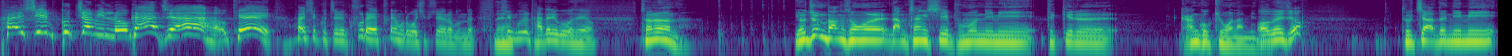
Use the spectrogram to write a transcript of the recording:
89.1로 가자 오케이 89.1 쿨 FM으로 오십시오 여러분들 네. 친구들 다 데리고 오세요 저는 요즘 방송을 남창희 씨 부모님이 듣기를 간곡히 원합니다. 어 왜죠? 둘째 아드님이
